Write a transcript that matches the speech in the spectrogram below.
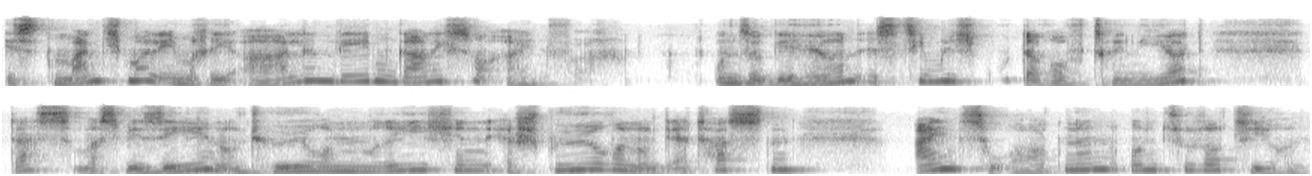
ist manchmal im realen Leben gar nicht so einfach. Unser Gehirn ist ziemlich gut darauf trainiert, das, was wir sehen und hören, riechen, erspüren und ertasten, einzuordnen und zu sortieren.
